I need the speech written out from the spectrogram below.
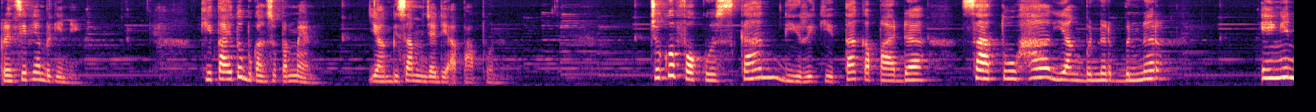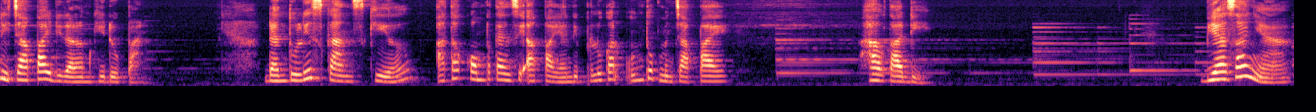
Prinsipnya begini, kita itu bukan Superman yang bisa menjadi apa pun. Cukup fokuskan diri kita kepada satu hal yang benar-benar ingin dicapai di dalam kehidupan. Dan tuliskan skill atau kompetensi apa yang diperlukan untuk mencapai hal tadi Biasanya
